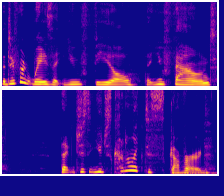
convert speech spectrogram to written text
the different ways that you feel that you found that just you just kind of like discovered.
